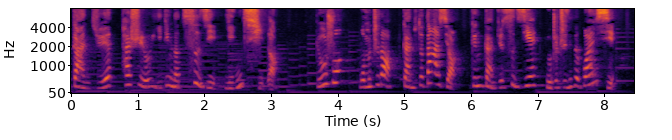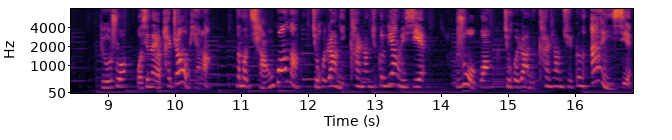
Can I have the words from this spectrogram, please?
感觉它是由一定的刺激引起的，比如说。我们知道感觉的大小跟感觉刺激间有着直接的关系。比如说，我现在要拍照片了，那么强光呢就会让你看上去更亮一些，弱光就会让你看上去更暗一些，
